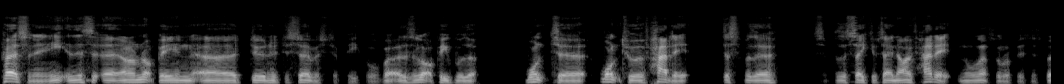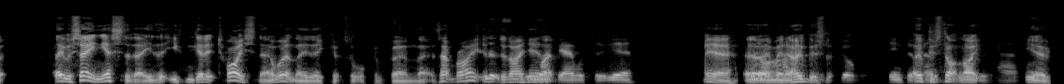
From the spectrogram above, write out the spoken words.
personally, and this, uh, I'm not being, uh, doing a disservice to people, but there's a lot of people that want to, want to have had it just for the, for the sake of saying I've had it and all that sort of business. But they were saying yesterday that you can get it twice now, weren't they? They could sort of confirm that. Is that right? Looks Did I like you hear might that? be able to, yeah. Yeah. Uh, I mean, I hope it's, sure, but seem to have hope it's not like- you know,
